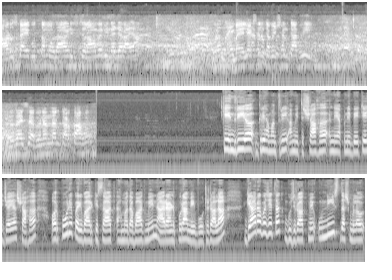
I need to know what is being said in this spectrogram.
और उसका एक उत्तम उदाहरण इस चुनाव में भी नज़र आया। मैं इलेक्शन कमीशन का भी हृदय से अभिनंदन करता हूँ। केंद्रीय गृह मंत्री अमित शाह ने अपने बेटे जया शाह और पूरे परिवार के साथ अहमदाबाद में नारायणपुरा में वोट डाला। 11 बजे तक गुजरात में उन्नीस दशमलव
